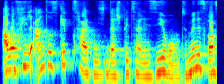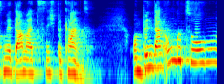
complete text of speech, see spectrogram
Aber viel anderes gibt's halt nicht in der Spezialisierung. Zumindest war es mir damals nicht bekannt. Und bin dann umgezogen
